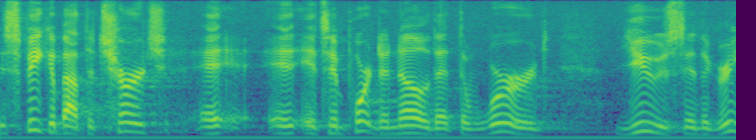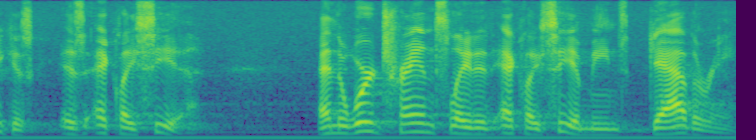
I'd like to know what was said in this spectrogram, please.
speak about the church, it, it, it's important to know that the word used in the Greek is, is ekklesia. And the word translated ekklesia means gathering.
